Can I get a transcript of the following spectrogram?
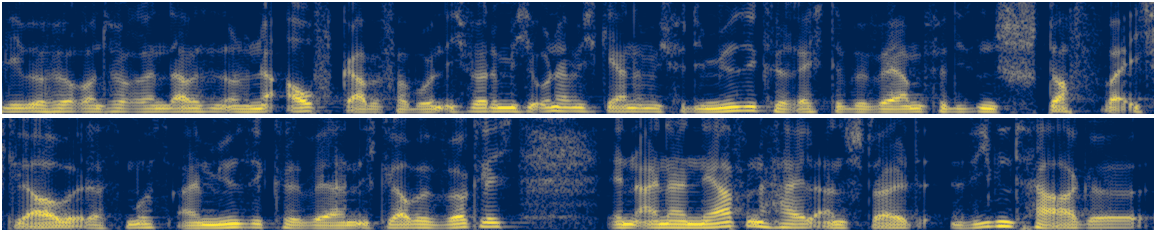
Liebe Hörer und Hörerinnen, damit ist noch eine Aufgabe verbunden. Ich würde mich unheimlich gerne mich für die Musicalrechte bewerben, für diesen Stoff, weil ich glaube, das muss ein Musical werden. Ich glaube wirklich, in einer Nervenheilanstalt sieben Tage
